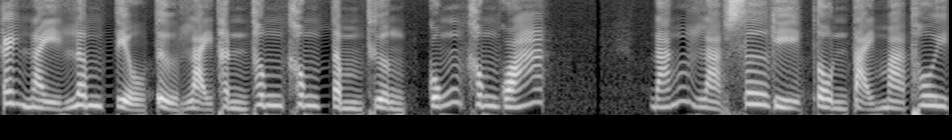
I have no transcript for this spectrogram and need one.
Cái này lâm tiểu tử lại thần thông không tầm thường, cũng không quá. Đáng là sơ kỳ tồn tại mà thôi.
